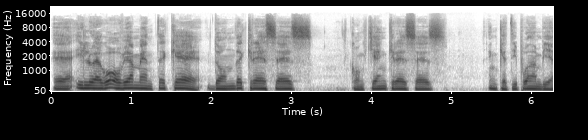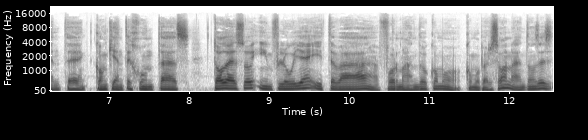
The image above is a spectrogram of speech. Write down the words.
Eh, y luego, obviamente, que dónde creces, con quién creces, en qué tipo de ambiente, con quién te juntas, todo eso influye y te va formando como, como persona. Entonces,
